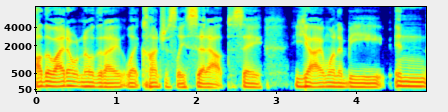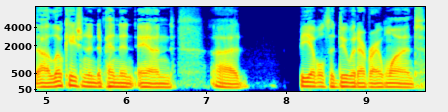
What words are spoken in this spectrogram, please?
Although I don't know that I like consciously set out to say, yeah, I want to be in uh, location independent and uh, be able to do whatever I want.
